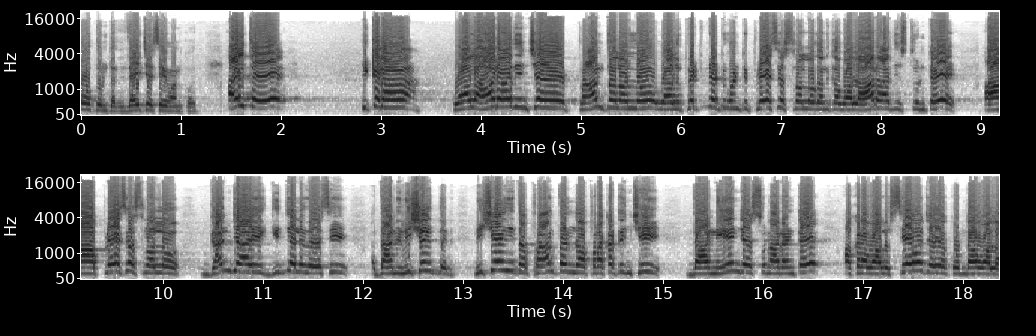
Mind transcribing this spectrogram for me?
పోతుంటుంది దయచేసి ఏమనుకోవద్దు. అయితే ఇక్కడ వాళ్ళు ఆరాధించే ప్రాంతాలలో వాళ్ళు పెట్టినటువంటి ప్లేసెస్లలో కనుక వాళ్ళు ఆరాధిస్తుంటే ఆ ప్లేసెస్లలో గంజాయి గింజలు వేసి దాన్ని నిషేధ నిషేధిత ప్రాంతంగా ప్రకటించి దాన్ని ఏం చేస్తున్నారంటే అక్కడ వాళ్ళు సేవ చేయకుండా వాళ్ళు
